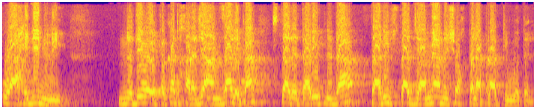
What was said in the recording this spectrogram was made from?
واحد وی نو دی وای فقط خرج عن ذلک ستاد تعریف نه دا تعریف ستا جامع نشو خپل افراد دی وتل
